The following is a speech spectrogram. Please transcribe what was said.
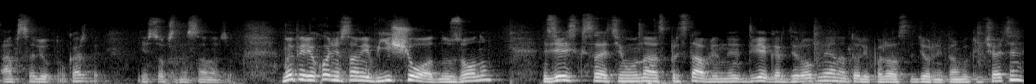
абсолютно у каждой, есть собственный санузел. Мы переходим с вами в еще одну зону. Здесь, кстати, у нас представлены две гардеробные. Анатолий, пожалуйста, дерни там выключатель.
